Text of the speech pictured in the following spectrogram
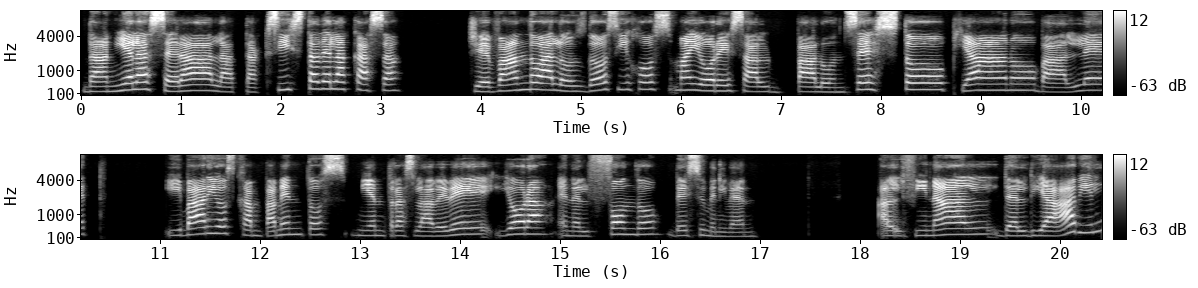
Daniela será la taxista de la casa, llevando a los dos hijos mayores al baloncesto, piano, ballet y varios campamentos mientras la bebé llora en el fondo de su minivan. Al final del día hábil,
